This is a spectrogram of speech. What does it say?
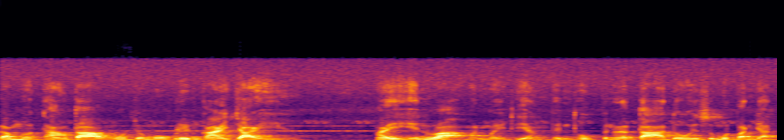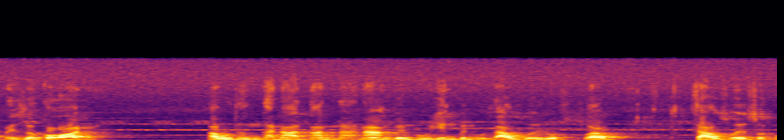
กำหนดทางตาหูจมูกลิ้นกายใจ ให้เห็นว่ามันไม่เที่ยงเป็นทุกข์เป็นอนัตตาโดยสมมติบัญญัติไปซะก่อน เอาถึงขนาดนั้นน่ะนางเป็นผู้หญิงเป็นผู้สาวสวยสดสาวสาวสวยสดง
